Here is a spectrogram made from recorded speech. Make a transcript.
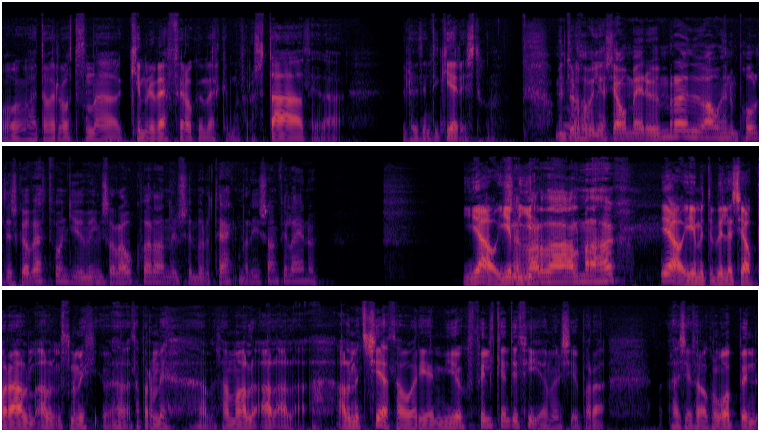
og þetta verður ótt svona kemur í vekk fyrir ákveðum verkefni frá stað eða hlutindi gerist sko. Myndur þú þá vilja sjá meiri umræðu á hennum pólitíska vettfangi um ýmsar ákvarðanir sem eru teknar í samfélaginu? Já, ég, sem varða almannahag? já, ég myndi vilja sjá bara al, al, svona mikið, það, það bara með, það, það má al, al, al, almennt sé þá er ég mjög fylgjandi því að menn sé bara það sé ákveðin opin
